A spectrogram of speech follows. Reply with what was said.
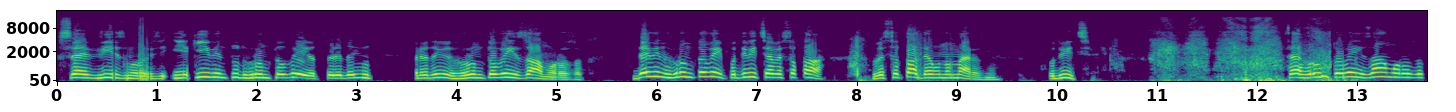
все в візморозі. І який він тут ґрунтовий, от передають, передають ґрунтовий заморозок. Де він ґрунтовий? Подивіться висота. Висота, де воно мерзне. Подивіться. Це ґрунтовий заморозок.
